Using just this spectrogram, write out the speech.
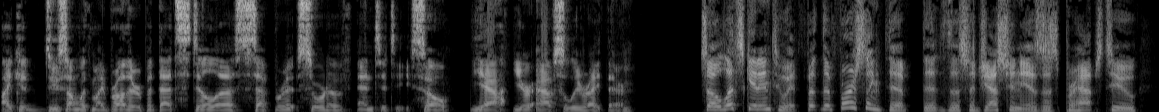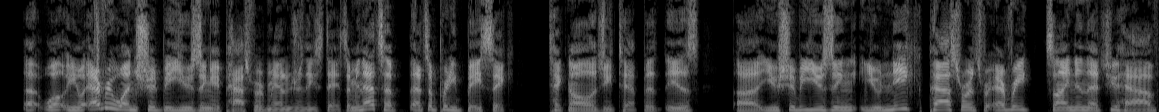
I could do something with my brother, but that's still a separate sort of entity. So, yeah, you're absolutely right there. Hmm. So let's get into it. But the first thing to the, the suggestion is is perhaps to uh, well, you know, everyone should be using a password manager these days. I mean, that's a that's a pretty basic technology tip. It is uh, you should be using unique passwords for every sign in that you have.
